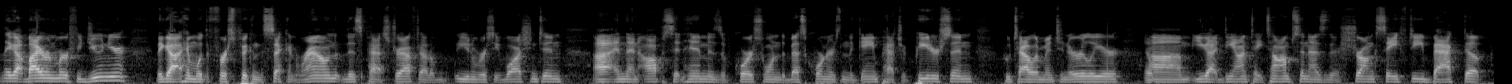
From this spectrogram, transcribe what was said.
They got Byron Murphy Jr. They got him with the first pick in the second round this past draft out of University of Washington. Uh, and then opposite him is, of course, one of the best corners in the game, Patrick Peterson, who Tyler mentioned earlier. Yep. Um, you got Deionte Thompson as their strong safety, backed up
